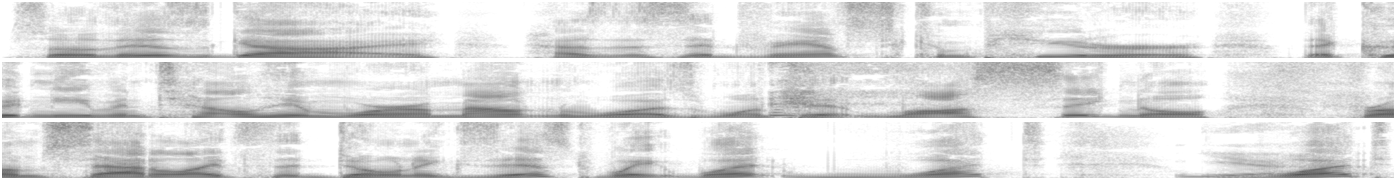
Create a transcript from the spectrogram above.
So this guy has this advanced computer that couldn't even tell him where a mountain was once it lost signal from satellites that don't exist. Wait, what? What? Yeah. What?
